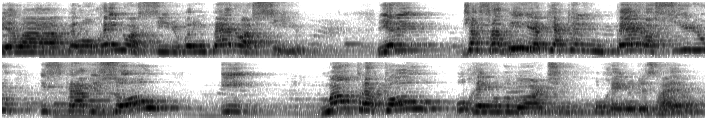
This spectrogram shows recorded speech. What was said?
pela, pelo reino assírio, pelo império assírio. E ele já sabia que aquele império assírio escravizou e maltratou o reino do norte, o reino de Israel.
